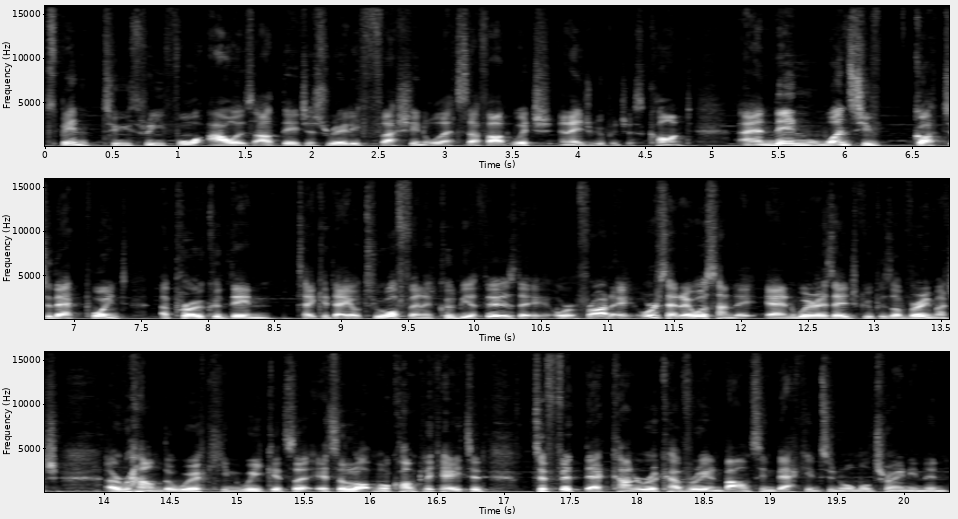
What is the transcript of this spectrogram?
spend two, three, four hours out there just really flushing all that stuff out, which an age grouper just can't. And then once you've got to that point, a pro could then take a day or two off, and it could be a Thursday or a Friday or a Saturday or a Sunday. And whereas age groupers are very much around the working week, it's a it's a lot more complicated to fit that kind of recovery and bouncing back into normal training in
